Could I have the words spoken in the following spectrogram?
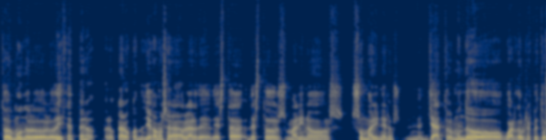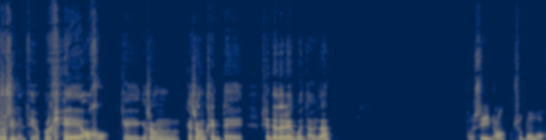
Todo el mundo lo, dice, pero, pero claro, cuando llegamos a hablar de, de, esta, de estos marinos submarineros, ya todo el mundo guarda un respetuoso silencio, porque, ojo, que, que son, que son gente, gente a tener en cuenta, ¿verdad? Pues sí, ¿no? Supongo.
